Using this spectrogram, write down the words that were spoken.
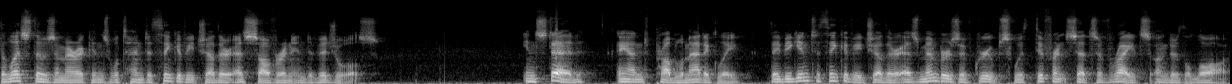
the less those Americans will tend to think of each other as sovereign individuals. Instead, and problematically, they begin to think of each other as members of groups with different sets of rights under the law.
